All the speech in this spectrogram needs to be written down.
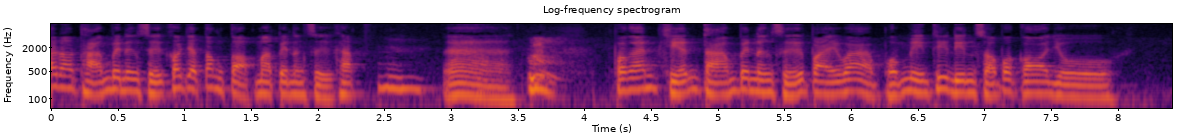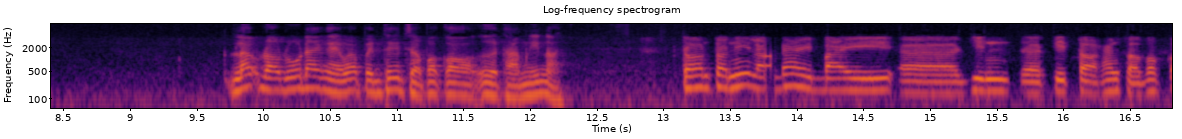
ถ้าเราถามเป็นหนังสือเขาจะต้องตอบมาเป็นหนังสือครับอ่าเพราะงั้นเขียนถามเป็นหนังสือไปว่า ผมมีที่ดินสปกอยู่ แล้วเรารู้ได้ไงว่าเป็นที่สปกเออถามนี้หน่อย ตอนตอนนี้เราได้ใบเอ่อยินเอ่อติดต่อทางสปก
